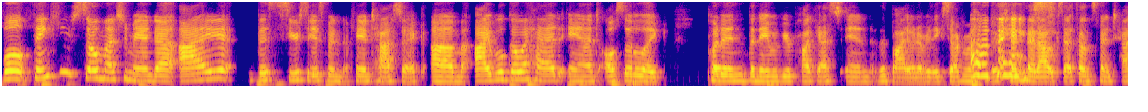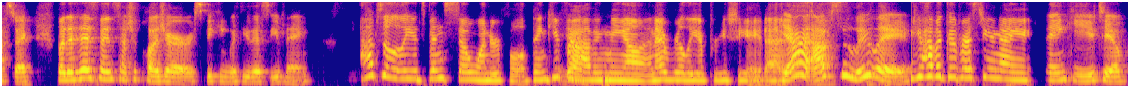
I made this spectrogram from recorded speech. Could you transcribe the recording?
Well thank you so much amanda. I this seriously has been fantastic. Um i will go ahead and also like put in the name of your podcast in the bio and everything so everyone oh, can check that out because that sounds fantastic. But it has been such a pleasure speaking with you this evening Absolutely. It's been so wonderful. Thank you for yeah. having me on. I really appreciate it. Yeah, absolutely. You have a good rest of your night. Thank you. You too.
